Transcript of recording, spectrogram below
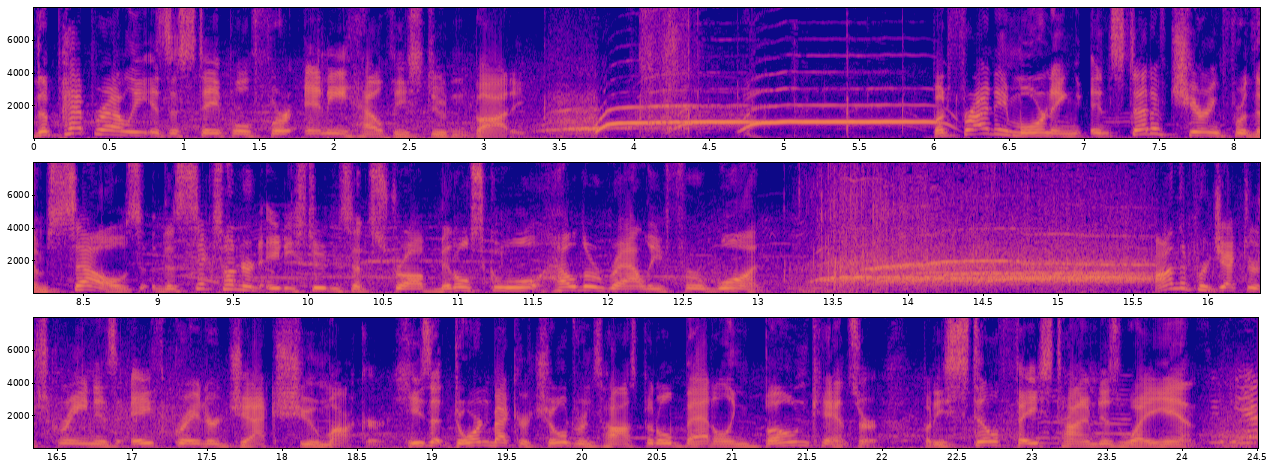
The pep rally is a staple for any healthy student body. But Friday morning, instead of cheering for themselves, the 680 students at Straub Middle School held a rally for one. On the projector screen is eighth grader Jack Schumacher. He's at Doernbecher Children's Hospital battling bone cancer, but he still FaceTimed his way in. Yeah.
